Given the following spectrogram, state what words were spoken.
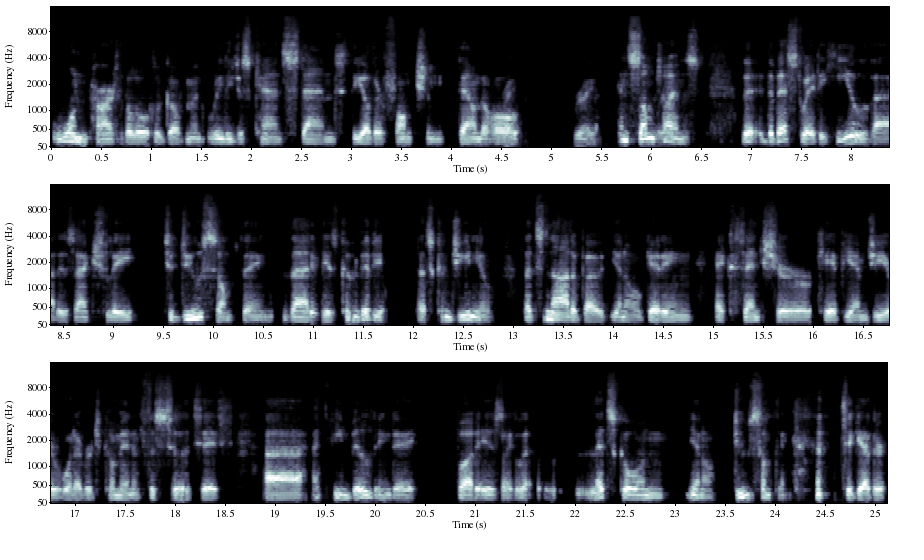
one part of the local government really just can't stand the other function down the hall. Right. right. And sometimes right. the, the best way to heal that is actually to do something that is convivial, that's congenial, that's not about you know getting Accenture or KPMG or whatever to come in and facilitate uh, a team building day, but is like let, let's go and you know do something together.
